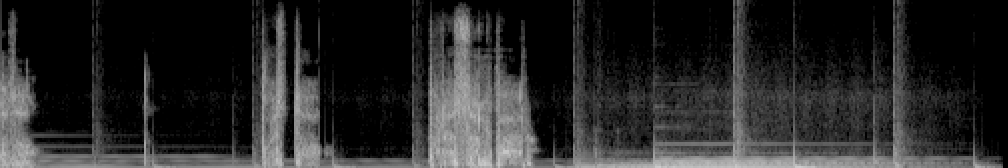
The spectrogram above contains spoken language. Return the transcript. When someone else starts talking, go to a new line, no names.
老总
